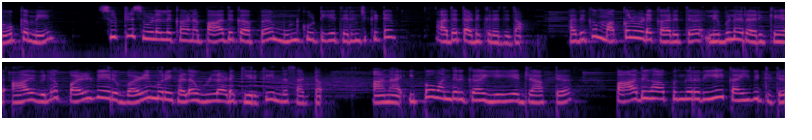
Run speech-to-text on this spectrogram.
நோக்கமே சுற்றுச்சூழலுக்கான பாதுகாப்பை முன்கூட்டியே தெரிஞ்சுக்கிட்டு அதை தடுக்கிறது தான் அதுக்கு மக்களோட கருத்து நிபுணர் அறிக்கை ஆய்வுன்னு பல்வேறு வழிமுறைகளை உள்ளடக்கியிருக்கு இந்த சட்டம். ஆனால் இப்போ வந்திருக்க ஏஏ டிராஃப்ட்டு பாதுகாப்புங்கிறதையே கைவிட்டுட்டு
